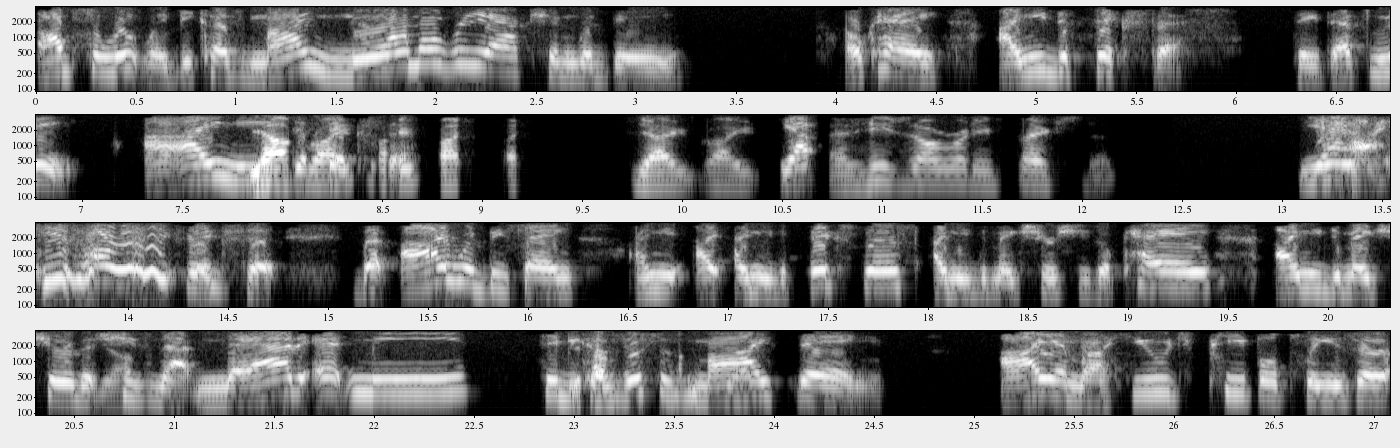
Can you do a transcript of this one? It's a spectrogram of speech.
Absolutely, because my normal reaction would be, okay, I need to fix this. See, that's me. I need yep, to right, fix right, this. Right, right. Yeah, right. Yep. And he's already fixed it. Yeah, he's already fixed it. But I would be saying, I need, I, I need to fix this. I need to make sure she's okay. I need to make sure that yep. she's not mad at me. See, because this is my thing. I am a huge people pleaser.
